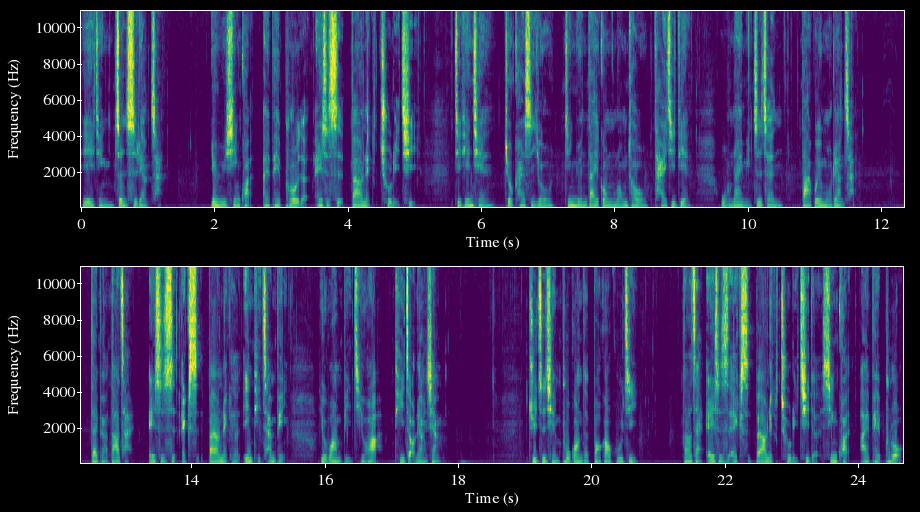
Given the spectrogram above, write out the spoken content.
也已经正式量产。用于新款 iPad Pro 的 S4 Bionic 处理器，几天前就开始由晶圆代工龙头台积电五纳米制程大规模量产，代表搭载 S4X Bionic 的硬体产品有望比计划提早亮相。据之前曝光的报告估计，搭载 A14X Bionic 处理器的新款 iPad Pro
